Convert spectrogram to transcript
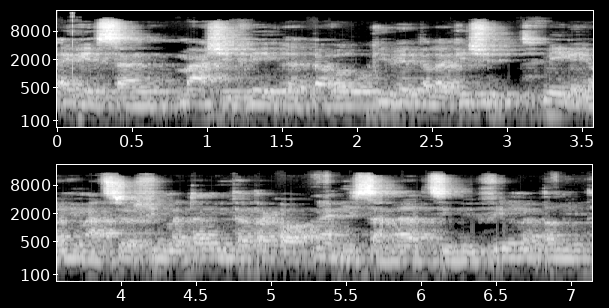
egészen másik végletbe való kivételek is, itt még animációs filmet említetek, a Nem hiszem el című filmet, amit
